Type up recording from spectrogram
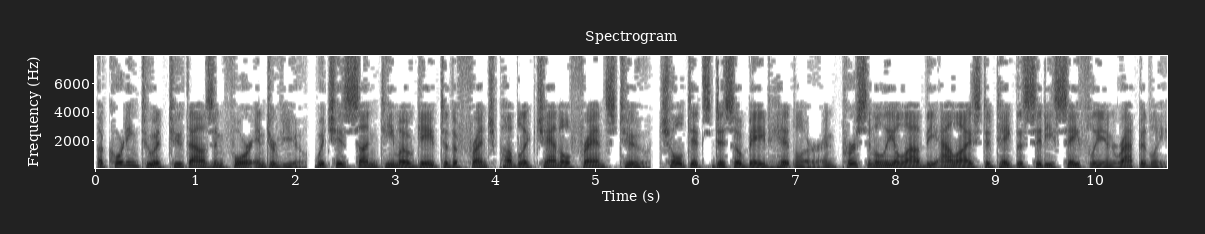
According to a 2004 interview, which his son Timo gave to the French public channel France 2, Choltitz disobeyed Hitler and personally allowed the Allies to take the city safely and rapidly,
